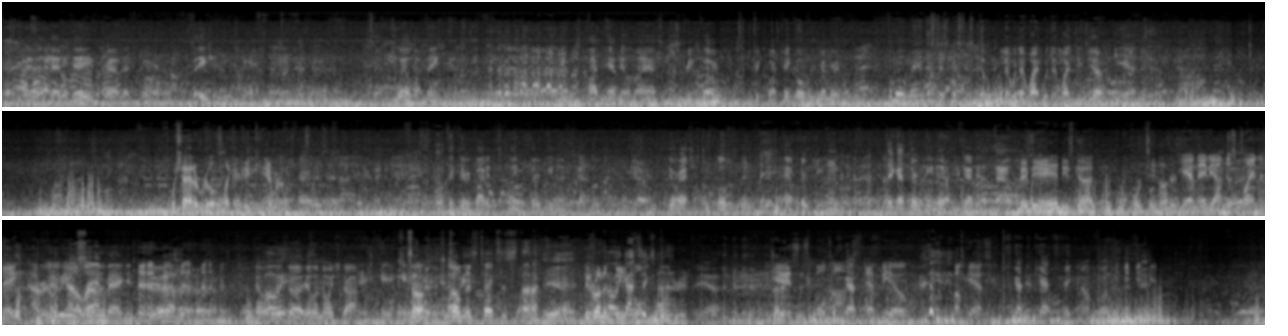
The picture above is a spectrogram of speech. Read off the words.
I let Daddy Dave drive that car. It's an Asian dude's car. It's a 12, I think. he was hot and heavy on my ass. It's a street car streetcar takeover. Remember it? Come on, man. Let's just let's just do with that white with that white GTR. Yeah. Wish I had a real like a good camera. I don't think everybody that's claiming 1300's got those. Your ass is too close to them for them to have 1300. If they got 1300, you got that thousand. Maybe Andy's got 1400. Yeah, maybe I'm just claiming eight. I really Maybe got he's 11. sandbagging. Yeah. Tell Oh, them it's uh, Illinois stock. So, no, so he's the, Texas stock. Yeah. he's running Oh, we got 600. Yeah. Is Yeah, a- it's this bolt-on Got- FBO pump gas. It's got the cats taken off of it.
